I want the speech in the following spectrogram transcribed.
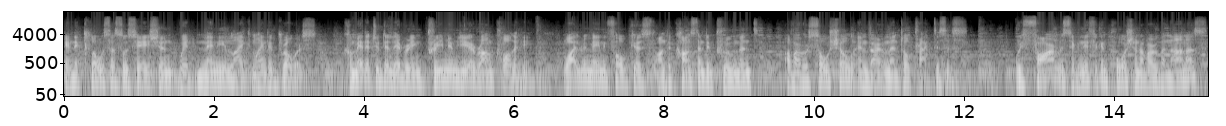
in a close association with many like-minded growers, committed to delivering premium year-round quality while remaining focused on the constant improvement of our social environmental practices. We farm a significant portion of our bananas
